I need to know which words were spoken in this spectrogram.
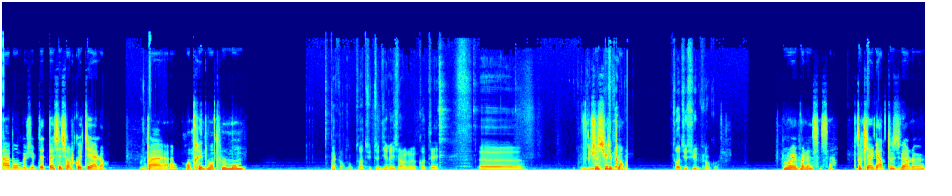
Ah bon, bah, je vais peut-être passer sur le côté alors. Pas rentrer devant tout le monde. D'accord, donc toi tu te diriges vers le côté. euh, Je suis le plan. Toi tu suis le plan quoi. Oui, voilà, c'est ça. Donc ils regardent tous vers le.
